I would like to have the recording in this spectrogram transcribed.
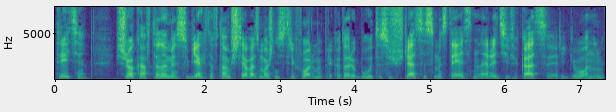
Третье. Широкая автономия субъекта, в том числе возможность реформы, при которой будет осуществляться самостоятельная ратификация регионами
